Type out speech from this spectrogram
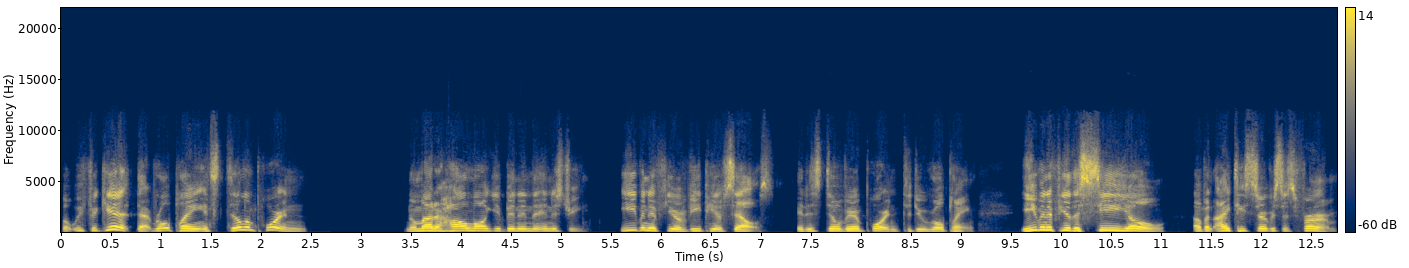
But we forget that role playing is still important no matter how long you've been in the industry. Even if you're a VP of sales, it is still very important to do role playing. Even if you're the CEO of an IT services firm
